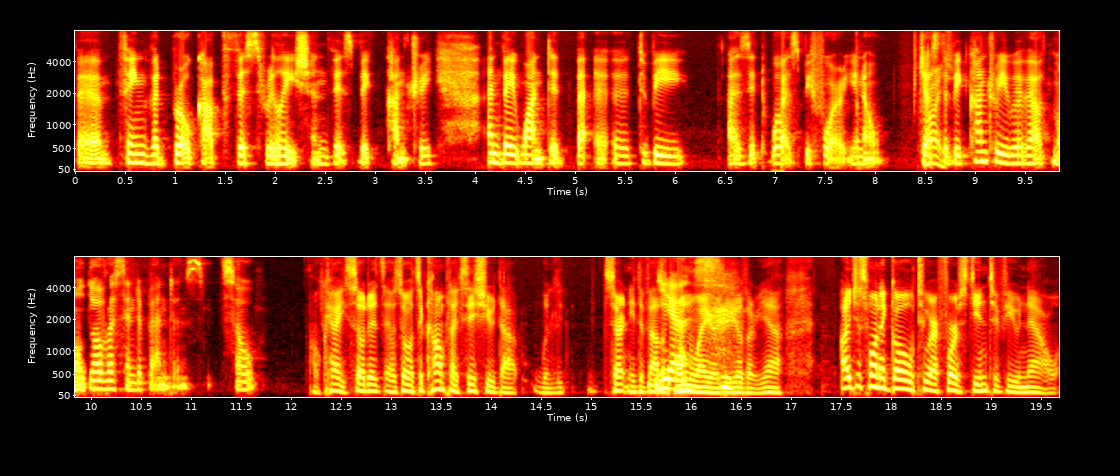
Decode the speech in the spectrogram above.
the thing that broke up this relation, this big country, and they wanted uh, uh, to be as it was before, you know, just right. a big country without Moldova's independence. So. Okay, so it's, so it's a complex issue that will certainly develop yes. one way or the other. Yeah, I just want to go to our first interview now.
